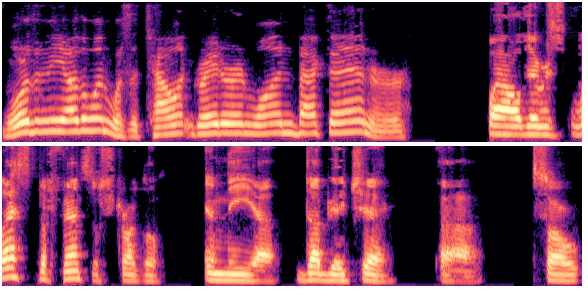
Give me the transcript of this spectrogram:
more than the other one? Was the talent greater in one back then, or? Well, there was less defensive struggle in the uh, WHA, uh, so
